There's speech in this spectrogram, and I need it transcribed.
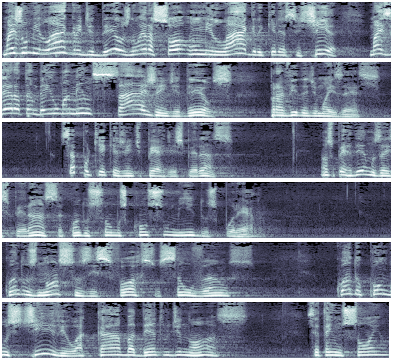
Mas o milagre de Deus não era só um milagre que ele assistia, mas era também uma mensagem de Deus para a vida de Moisés. Sabe por que, que a gente perde a esperança? Nós perdemos a esperança quando somos consumidos por ela. Quando os nossos esforços são vãos, quando o combustível acaba dentro de nós. Você tem um sonho,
